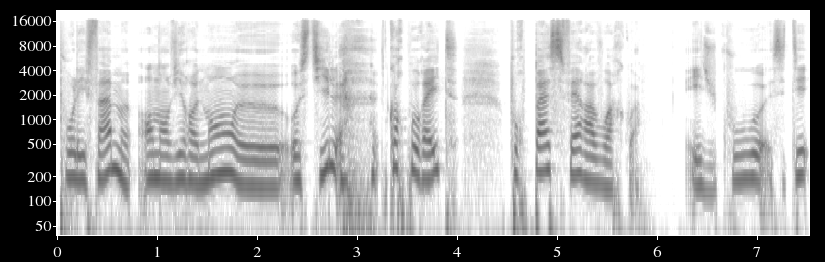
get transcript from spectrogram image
pour les femmes en environnement hostile, corporate, pour pas se faire avoir, quoi. Et du coup, c'était,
